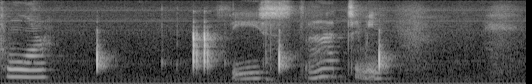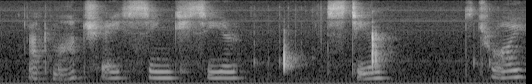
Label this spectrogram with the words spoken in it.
for this, that, I mean, not much, I think, here, still, let's try.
